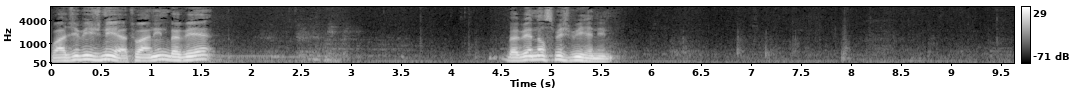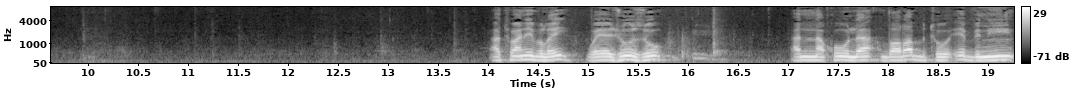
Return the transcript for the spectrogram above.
واجبي جنية توانين ببي ببي نصبش بيهنين أتواني بلي ويجوز أن نقول ضربت ابني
